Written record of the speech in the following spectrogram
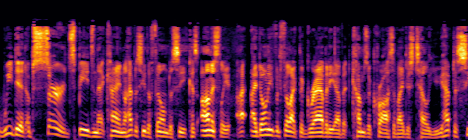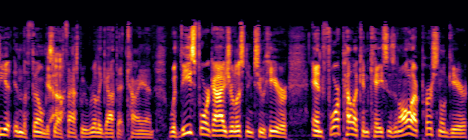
we did absurd speeds in that kind. You'll have to see the film to see because honestly, I, I don't even feel like the gravity of it comes across if I just tell you. You have to see it in the film to see how fast we really got that Cayenne. With these four guys you're listening to here, and four Pelican cases and all our personal gear,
